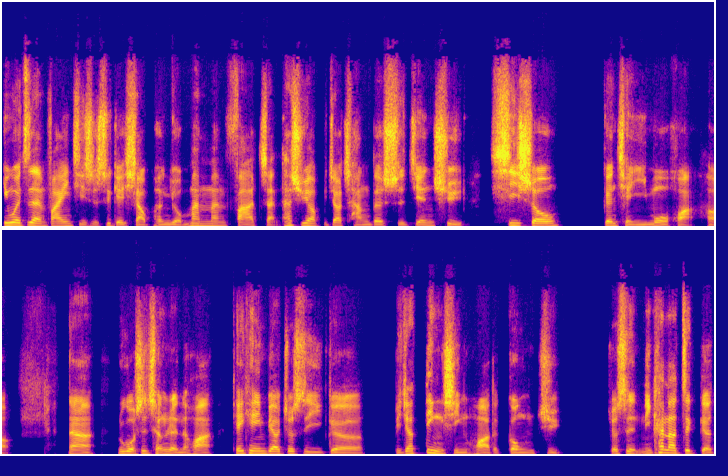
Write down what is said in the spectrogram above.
因为自然发音其实是给小朋友慢慢发展，它需要比较长的时间去吸收跟潜移默化，哈。那如果是成人的话，KK 音标就是一个比较定型化的工具，就是你看到这个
